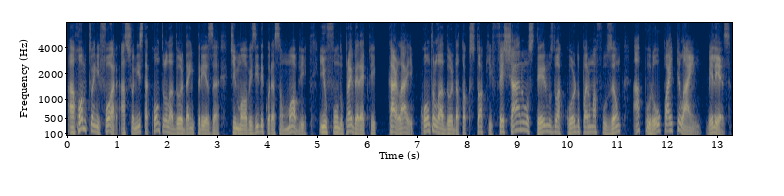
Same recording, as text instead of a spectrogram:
A Home24, acionista controlador da empresa de imóveis e decoração Mobile, e o fundo Private Equity Carlyle, controlador da Tokstok, fecharam os termos do acordo para uma fusão apurou o pipeline. Beleza.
